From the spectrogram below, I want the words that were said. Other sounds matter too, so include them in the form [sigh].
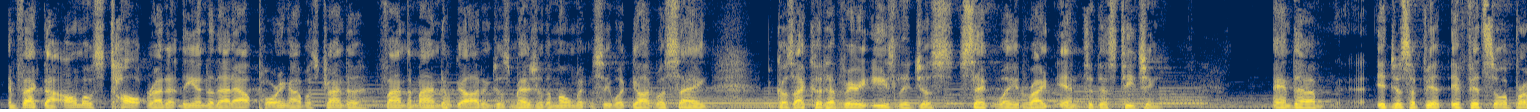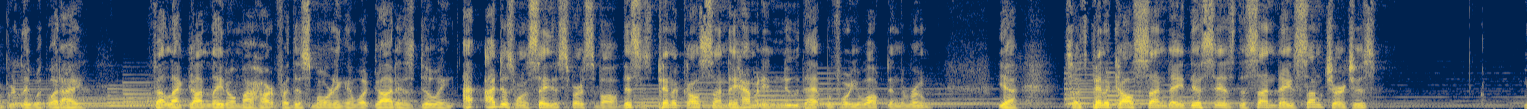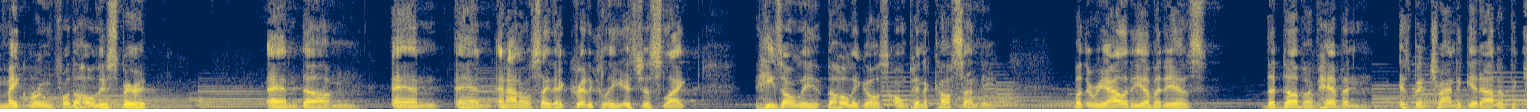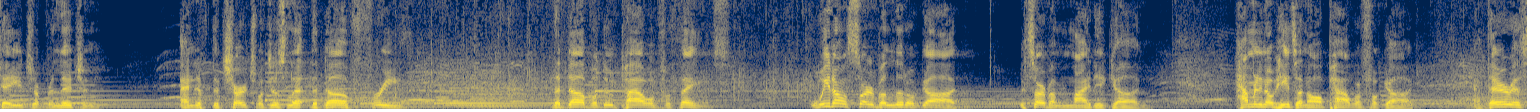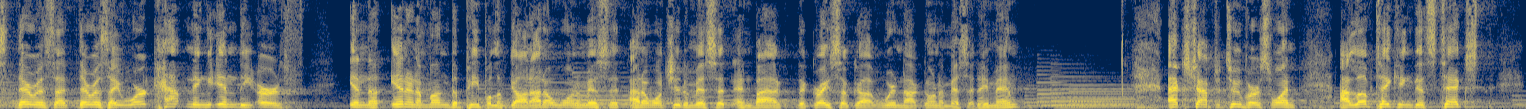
In fact, I almost taught right at the end of that outpouring. I was trying to find the mind of God and just measure the moment and see what God was saying because I could have very easily just segued right into this teaching. And uh, it just fit, it fits so appropriately with what I felt like God laid on my heart for this morning and what God is doing. I, I just want to say this first of all. This is Pentecost Sunday. How many knew that before you walked in the room? Yeah. So it's Pentecost Sunday. This is the Sunday some churches make room for the Holy Spirit. And um, and and and I don't say that critically. It's just like he's only the Holy Ghost on Pentecost Sunday. But the reality of it is the dove of heaven has been trying to get out of the cage of religion. And if the church will just let the dove free, the dove will do powerful things. We don't serve a little God. We serve a mighty God. How many know He's an all powerful God? And there is, there, is a, there is a work happening in the earth, in, the, in and among the people of God. I don't want to miss it. I don't want you to miss it. And by the grace of God, we're not going to miss it. Amen. Acts chapter 2, verse 1. I love taking this text,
